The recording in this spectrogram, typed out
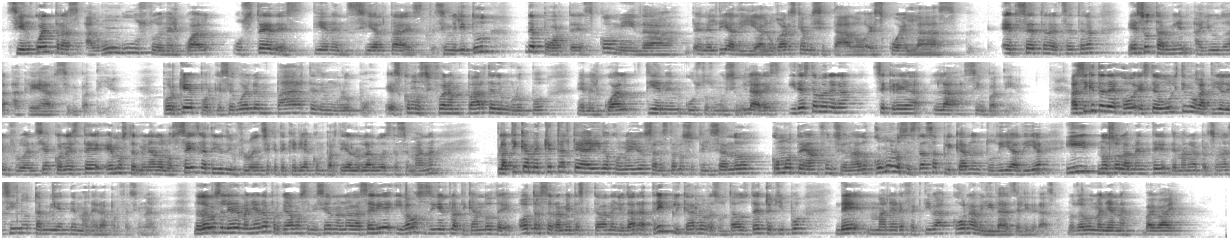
Si encuentras algún gusto en el cual ustedes tienen cierta este, similitud, deportes, comida, en el día a día, lugares que han visitado, escuelas, etcétera, etcétera, eso también ayuda a crear simpatía. ¿Por qué? Porque se vuelven parte de un grupo. Es como si fueran parte de un grupo en el cual tienen gustos muy similares y de esta manera se crea la simpatía. Así que te dejo este último gatillo de influencia. Con este hemos terminado los seis gatillos de influencia que te quería compartir a lo largo de esta semana. Platícame qué tal te ha ido con ellos al estarlos utilizando, cómo te han funcionado, cómo los estás aplicando en tu día a día y no solamente de manera personal, sino también de manera profesional. Nos vemos el día de mañana porque vamos a iniciar una nueva serie y vamos a seguir platicando de otras herramientas que te van a ayudar a triplicar los resultados de tu equipo de manera efectiva con habilidades de liderazgo. Nos vemos mañana. Bye bye.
